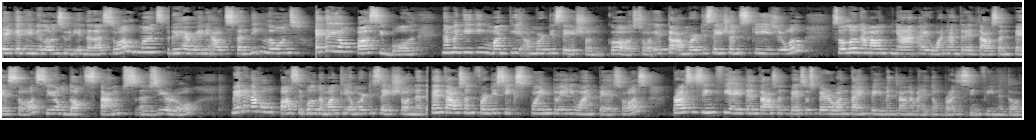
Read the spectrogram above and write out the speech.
taken any loans within the last 12 months? Do you have any outstanding loans? Ito yung possible na magiging monthly amortization ko. So, ito, amortization schedule. So, loan amount nga ay 100,000 pesos. Yung doc stamps, uh, zero. Meron akong possible na monthly amortization na 10,046.21 pesos. Processing fee ay 10,000 pesos pero one-time payment lang naman itong processing fee na to.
